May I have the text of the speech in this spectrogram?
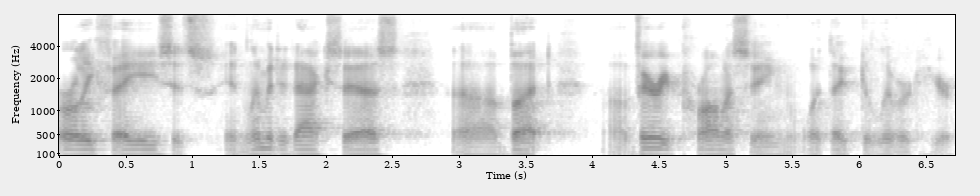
early phase, it's in limited access, uh, but uh, very promising what they've delivered here.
